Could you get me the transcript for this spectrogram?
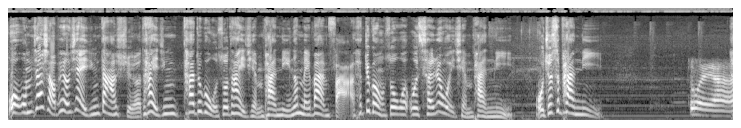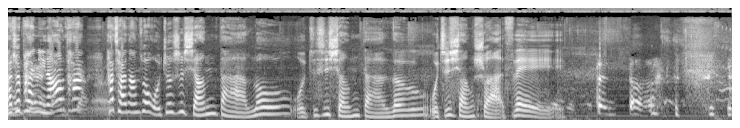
我我们家小朋友现在已经大学了，他已经他就跟我说他以前叛逆，那没办法，他就跟我说我我承认我以前叛逆，我就是叛逆，对啊，他就叛逆，然后他他常常说我就是想打喽，我就是想打喽，我就是想耍废。真的。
